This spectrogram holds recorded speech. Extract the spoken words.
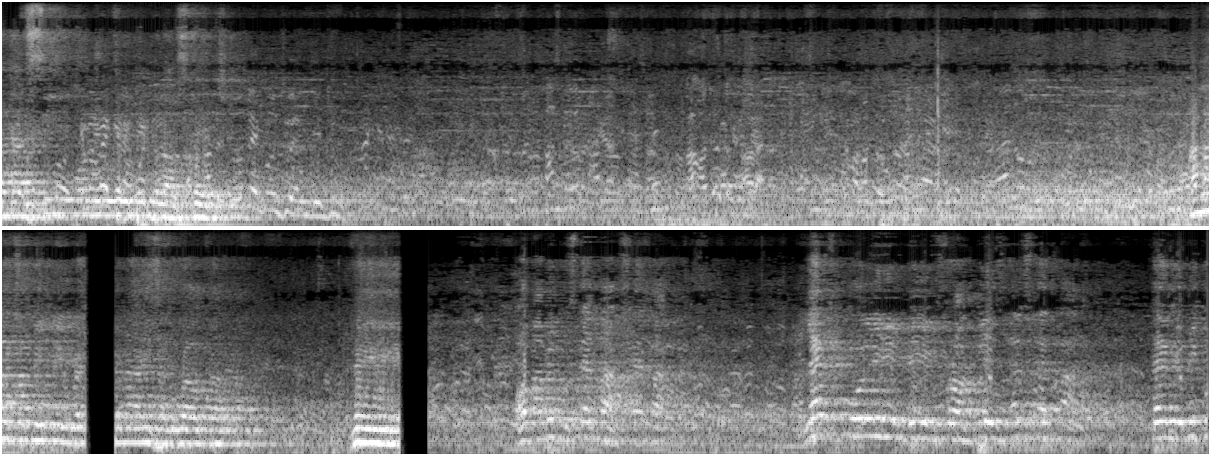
can see only people on stage. I'd like to quickly recognize and welcome the. All my people, step back, step back. Only him be in front, please. Let's step back. Thank you, Big. Eh?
